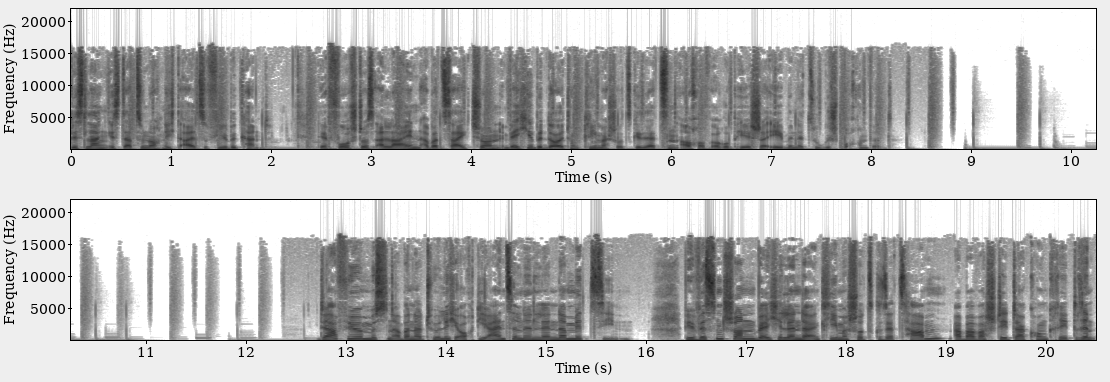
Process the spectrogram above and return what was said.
Bislang ist dazu noch nicht allzu viel bekannt. Der Vorstoß allein aber zeigt schon, welche Bedeutung Klimaschutzgesetzen auch auf europäischer Ebene zugesprochen wird. Dafür müssen aber natürlich auch die einzelnen Länder mitziehen. Wir wissen schon, welche Länder ein Klimaschutzgesetz haben, aber was steht da konkret drin?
